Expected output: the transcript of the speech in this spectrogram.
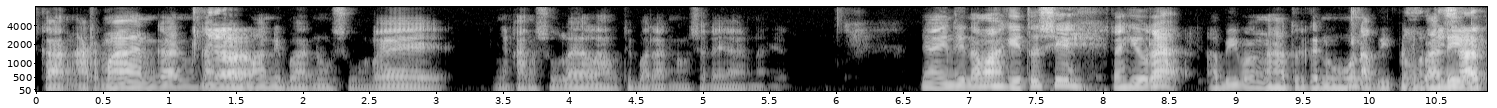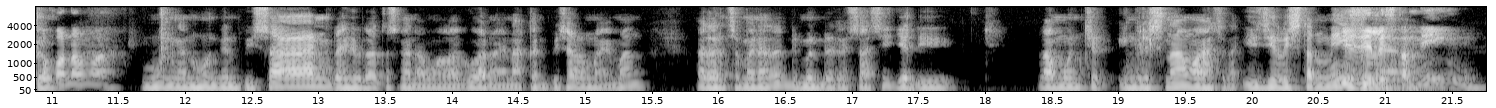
Kang Arman kan. Kang Iya. Arman di Bandung Sule. Nya Kang Sule lah di Bandung Sadayana ya. Ya intinya mah gitu sih. Teh Yura Abi mah ngahaturkeun nuhun Abi nuhun pribadi pisan gitu. pokoknya mah nuhun ngan nuhunkeun pisan Teh Yura terus ngan lagu anu enakeun pisan anu emang aransemenna dimodernisasi jadi lamun cek Inggris nama easy listening. Easy Nah, listening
